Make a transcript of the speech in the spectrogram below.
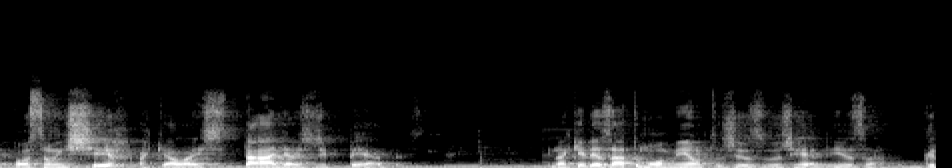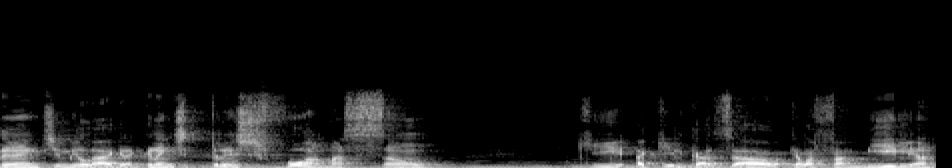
possam encher aquelas talhas de pedras. E naquele exato momento, Jesus realiza o grande milagre, a grande transformação que aquele casal, aquela família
